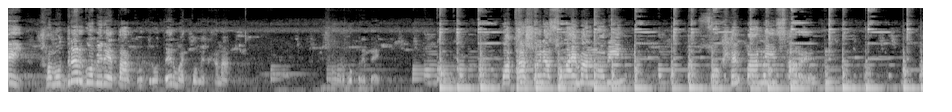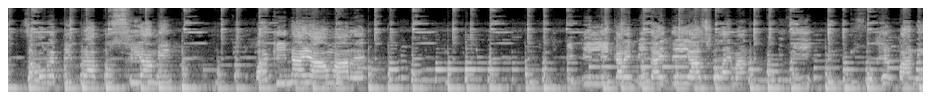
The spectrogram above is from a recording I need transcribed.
এই সমুদ্রের গভীরে তার কুদরতের মাধ্যমে খানা সংগ্রহ করে দেয়। কথা শুনা সুলাইমান নবী, চোখের পানি ছাড়ে। বাকি নাই বিদায় দিয়া সুলাইমান চোখের পানি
